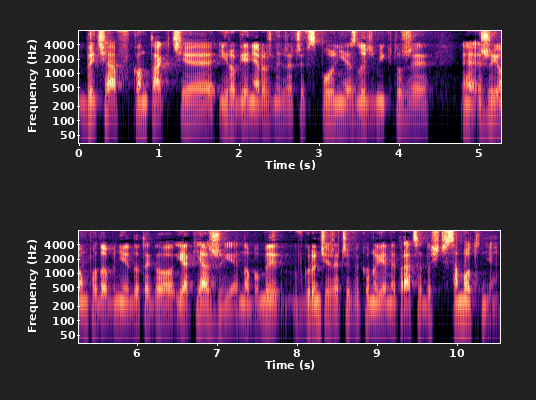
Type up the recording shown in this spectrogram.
bycia w kontakcie i robienia różnych rzeczy wspólnie z ludźmi, którzy żyją podobnie do tego, jak ja żyję. No bo my w gruncie rzeczy wykonujemy pracę dość samotnie.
